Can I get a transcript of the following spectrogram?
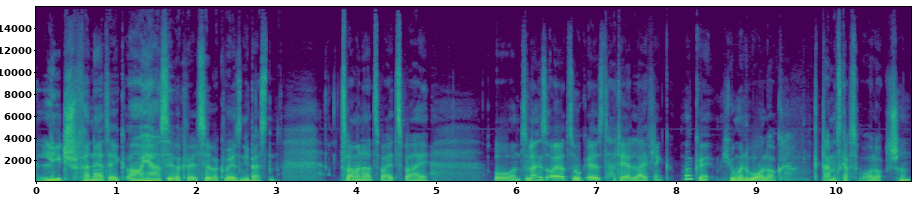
Leech Fanatic. Oh ja, Silverquill. Silverquill sind die besten. 2 Mana 2, 2. Und solange es euer Zug ist, hat er Lifelink. Okay, Human Warlock. Damals gab es Warlocks schon.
